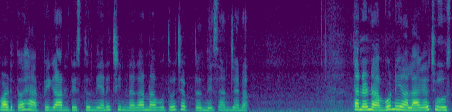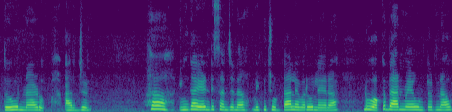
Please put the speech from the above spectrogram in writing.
వాడితో హ్యాపీగా అనిపిస్తుంది అని చిన్నగా నవ్వుతూ చెప్తుంది సంజన. తన నవ్వుని అలాగే చూస్తూ ఉన్నాడు అర్జున్. హా ఇంకా ఏంటి సంజన? మీకు చుట్టాలు ఎవరూ లేరా? నువ్వు ఒక్కదానివే ఉంటున్నావు.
